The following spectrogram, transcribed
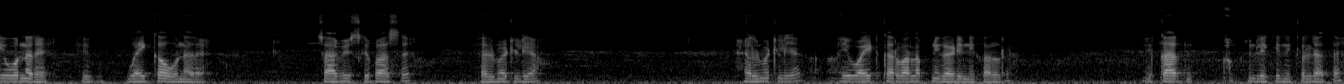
ये ओनर है। ये बाइक का ओनर है। चाबी उसके पास है। हेलमेट लिया। हेलमेट लिया। ये वाइट कार वाला अपनी गाड़ी निकाल रहा है। ये कार अपनी लेके निकल जाता है।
